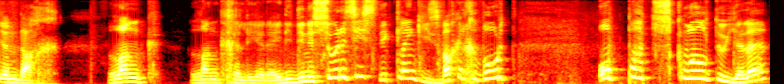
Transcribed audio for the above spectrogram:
eendag lank lank gelede het die dinosourusies, die kleintjies wakker geword op pad skool toe, julle.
